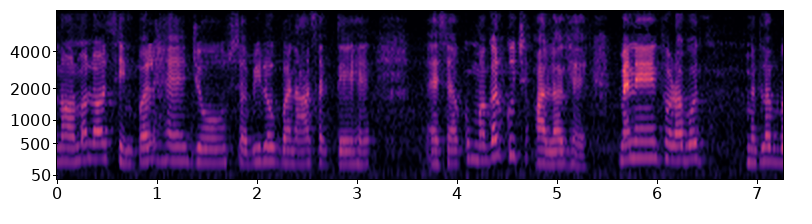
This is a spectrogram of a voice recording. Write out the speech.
नॉर्मल और सिंपल है जो सभी लोग बना सकते हैं। ऐसा मगर कुछ अलग है। मैंने थोड़ा बहुत मतलब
